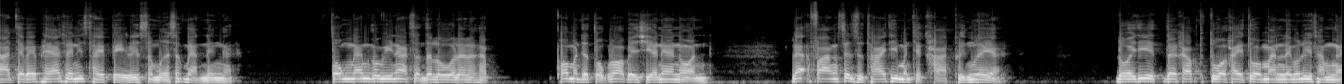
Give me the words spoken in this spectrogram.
อาจจะไปแพ้ชนิสไทเปหรือเสมอสักแมตช์หนึ่งอะตรงนั้นก็วินาศสันตโลแล้วนะครับ เพราะมันจะตกรอบเอเชียแน่นอน และฟางเส้นสุดท้ายที่มันจะขาดพึงเลยอะ โดยที่นะครับตัวใครตัวมันเลยไม่รู้จะทำไง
